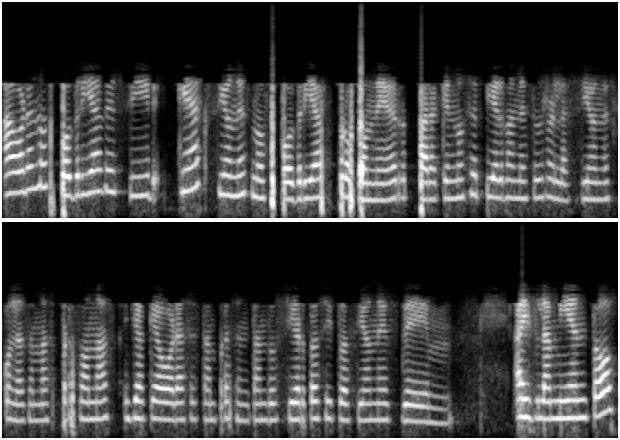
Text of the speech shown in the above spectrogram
ahora nos podría decir qué acciones nos podría proponer para que no se pierdan esas relaciones con las demás personas, ya que ahora se están presentando ciertas situaciones de mm, aislamiento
